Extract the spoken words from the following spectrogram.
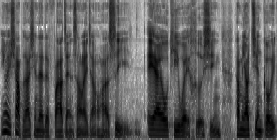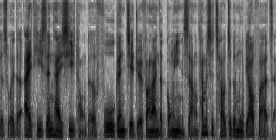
因为 Sharp 它现在在发展上来讲的话，是以 AIoT 为核心，他们要建构一个所谓的 IT 生态系统的服务跟解决方案的供应商，他们是朝这个目标发展。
